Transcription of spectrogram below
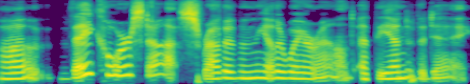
uh, they coerced us rather than the other way around. At the end of the day,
